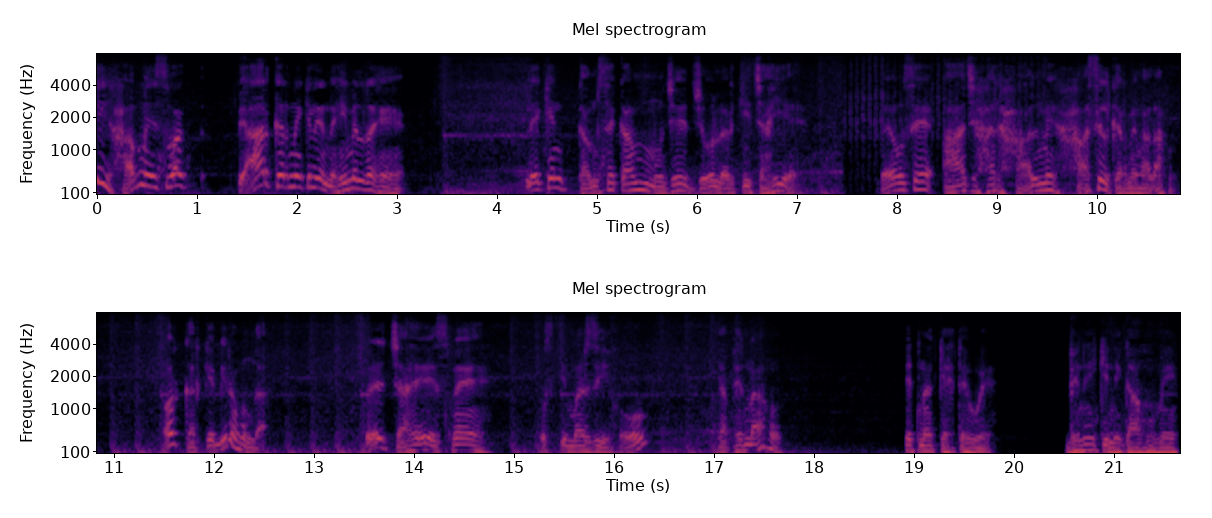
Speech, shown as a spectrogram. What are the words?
कि हम इस वक्त प्यार करने के लिए नहीं मिल रहे हैं। लेकिन कम से कम मुझे जो लड़की चाहिए, मैं उसे आज हर हाल में हासिल करने वाला हूँ और करके भी रहूँगा। फिर चाहे इसमें उसकी मर्ज़ी हो या फिर ना हो। इतना कहते हुए, विनय की निगाहों में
